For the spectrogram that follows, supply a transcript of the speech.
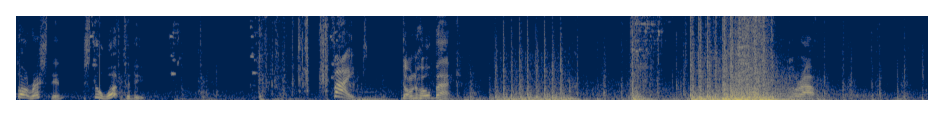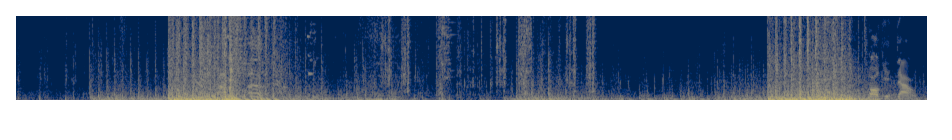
Start resting. There's still work to do. Fight! Don't hold back. You're out. Target down.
